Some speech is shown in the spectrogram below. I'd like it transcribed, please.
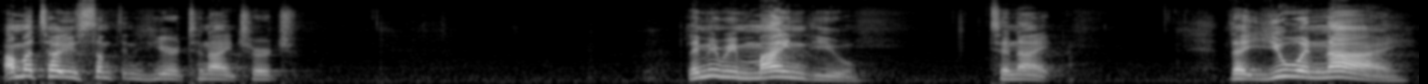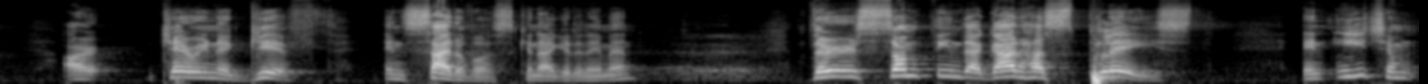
I'm going to tell you something here tonight, church. Let me remind you tonight that you and I are carrying a gift inside of us. Can I get an amen? amen? There is something that God has placed in each and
